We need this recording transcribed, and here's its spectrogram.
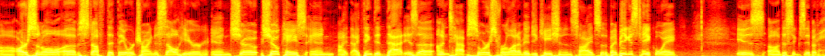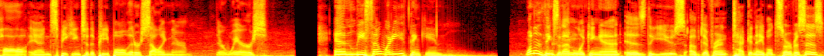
uh, arsenal of stuff that they were trying to sell here and show showcase. And I, I think that that is a untapped source for a lot of education inside. So the, my biggest takeaway is uh, this exhibit hall and speaking to the people that are selling their their wares. And Lisa what are you thinking One of the things that I'm looking at is the use of different tech enabled services.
